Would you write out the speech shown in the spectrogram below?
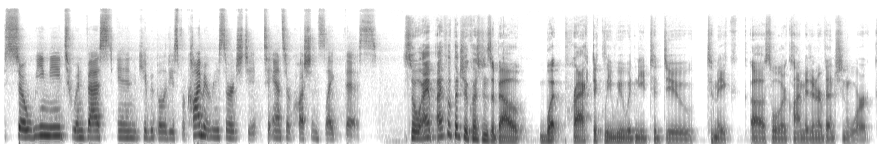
So we need to invest in capabilities for climate research to, to answer questions like this. So I, I have a bunch of questions about what practically we would need to do to make uh, solar climate intervention work.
